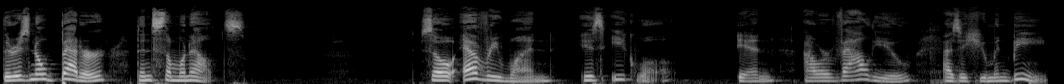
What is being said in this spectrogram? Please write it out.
There is no better than someone else. So everyone is equal in our value as a human being.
